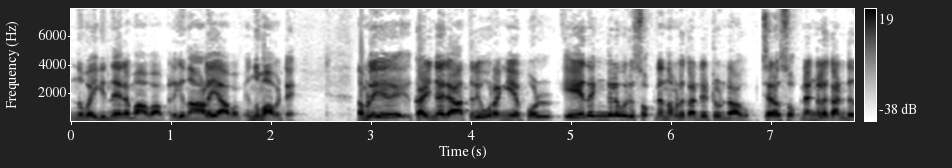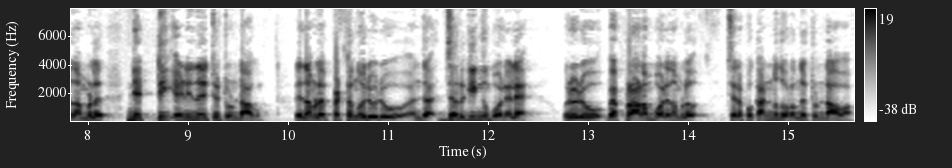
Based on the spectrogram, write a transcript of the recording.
ഇന്ന് വൈകുന്നേരം ആവാം അല്ലെങ്കിൽ നാളെ ആവാം എന്നും ആവട്ടെ നമ്മൾ കഴിഞ്ഞ രാത്രി ഉറങ്ങിയപ്പോൾ ഏതെങ്കിലും ഒരു സ്വപ്നം നമ്മൾ കണ്ടിട്ടുണ്ടാകും. ചില സ്വപ്നങ്ങൾ കണ്ട് നമ്മൾ ഞെട്ടി എഴുന്നേറ്റിട്ടുണ്ടാകും. അല്ലെങ്കിൽ നമ്മൾ പെട്ടെന്നൊരു ഒരു എന്താ ജർഗിങ് പോലെ അല്ലേ? ഒരു ഒരു വെപ്രാളം പോലെ നമ്മൾ ചിലപ്പോൾ കണ്ണ് തുറന്നിട്ടുണ്ടാവാം.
